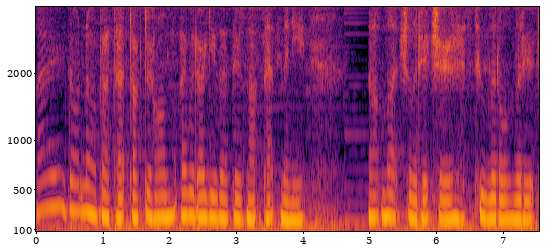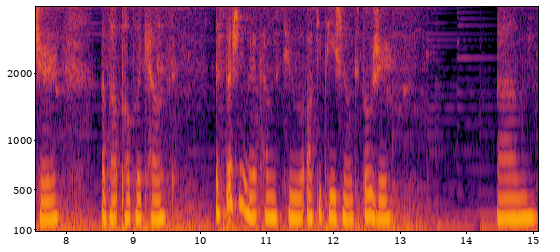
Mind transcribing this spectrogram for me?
I don't know about that, Dr. Hom. I would argue that there's not that many, not much literature. It's too little literature about public health, especially when it comes to occupational exposure. Um,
